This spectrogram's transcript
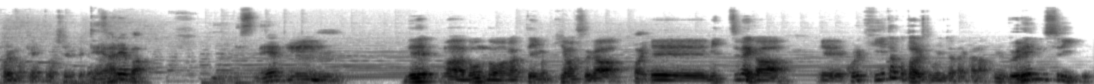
これも検討してみてください。であれば、いいですね。う。。うんで、まあ、どんどん上がっていきますが、はいえー、3つ目が、えー、これ聞いたことある人もいいんじゃないかな。うんブレインスリープ。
